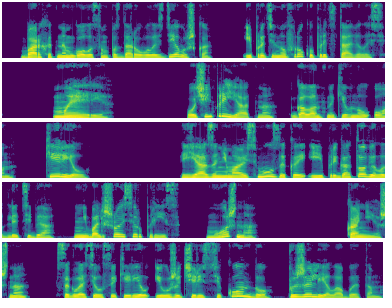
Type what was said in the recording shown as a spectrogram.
— бархатным голосом поздоровалась девушка и, протянув руку, представилась. «Мэри». «Очень приятно», — галантно кивнул он. «Кирилл». «Я занимаюсь музыкой и приготовила для тебя небольшой сюрприз. Можно?» «Конечно», — согласился Кирилл и уже через секунду пожалел об этом.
